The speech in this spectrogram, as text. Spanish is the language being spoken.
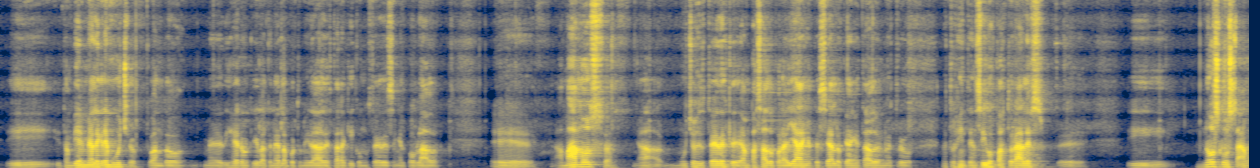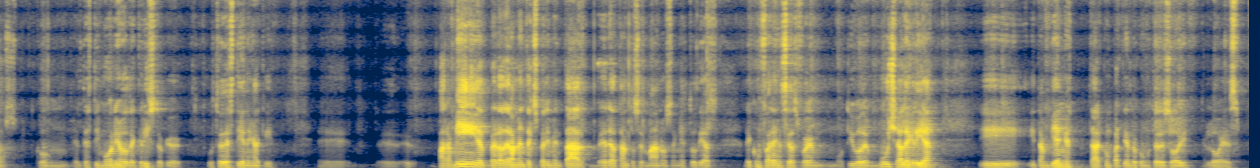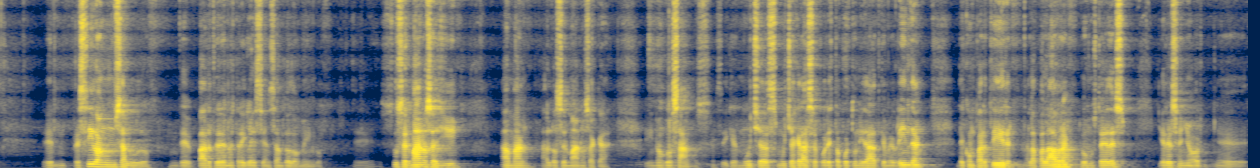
Y, también me alegré mucho cuando me dijeron que iba a tener la oportunidad de estar aquí con ustedes en el poblado. Eh, amamos a, muchos de ustedes que han pasado por allá, en especial los que han estado en nuestro, nuestros intensivos pastorales. Eh, y nos gozamos con el testimonio de Cristo que ustedes tienen aquí. Eh, para mí, verdaderamente experimentar, ver a tantos hermanos en estos días de conferencias fue motivo de mucha alegría y, también estar compartiendo con ustedes hoy lo es. Eh, reciban un saludo de parte de nuestra iglesia en Santo Domingo. Eh, sus hermanos allí aman a los hermanos acá y nos gozamos. Así que muchas, muchas gracias por esta oportunidad que me brindan de compartir la palabra con ustedes. Quiere el Señor, eh,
